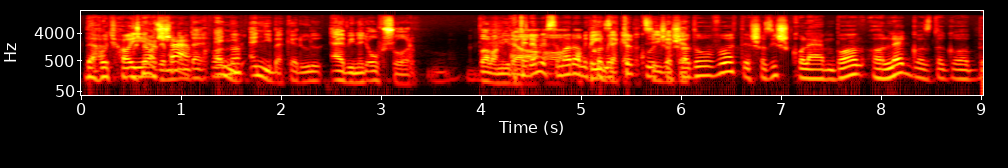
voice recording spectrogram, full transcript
De hogyha Most nem ilyen mondom, de sávok ennyi, vannak, ennyibe kerül elvinni egy offshore valamire Hát én emlékszem arra, a amikor még több kulcsos adó volt, és az iskolámban a leggazdagabb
